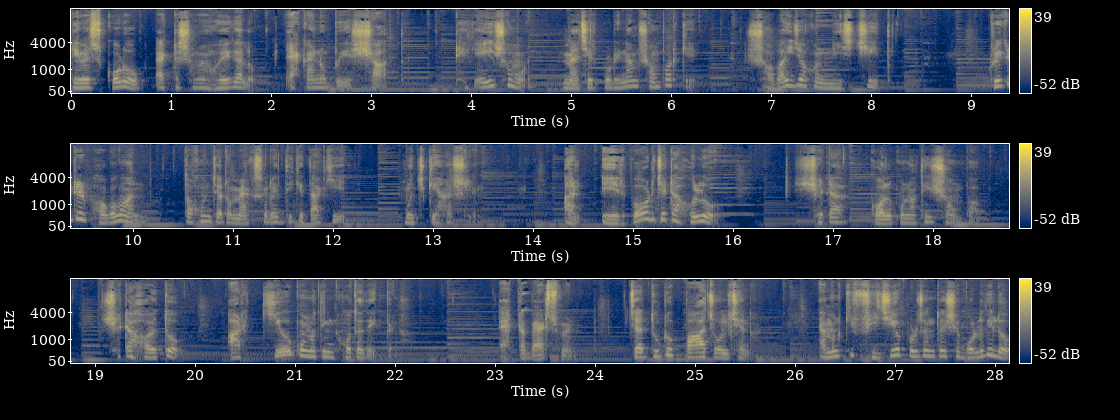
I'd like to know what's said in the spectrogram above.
টিমের স্কোরও একটা সময় হয়ে গেল একানব্বই সাত। ঠিক এই সময় ম্যাচের পরিণাম সম্পর্কে সবাই যখন নিশ্চিত, ক্রিকেটের ভগবান তখন যেন ম্যাক্সওয়েলের দিকে তাকিয়ে মুচকে হাসলেন। আর এরপর যেটা হলো, সেটা কল্পনাতেই সম্ভব। সেটা হয়তো আর কেউ কোনোদিন হতে দেখবে না। একটা ব্যাটসম্যান যার দুটো পা চলছে না, এমনকি ফিজিও পর্যন্ত এসে বলে দিল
